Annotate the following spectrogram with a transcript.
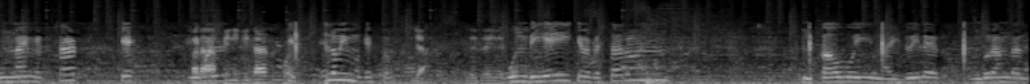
Un Nightmare Chart que es. Para igual- finiquitar sí, juegos. es lo mismo que esto. Ya. De Un BA que me prestaron. Un Cowboy, un Abyss un Durandal,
